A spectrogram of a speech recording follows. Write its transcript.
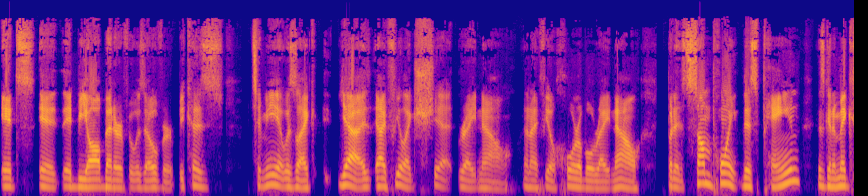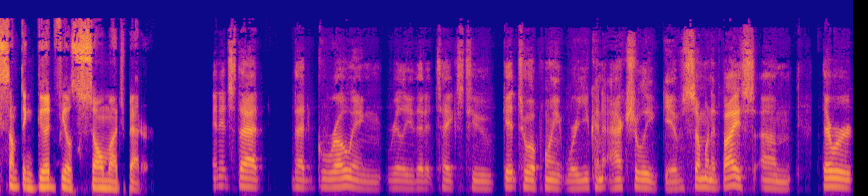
it's it it'd be all better if it was over because to me it was like yeah I- feel like shit right now and i feel horrible right now but at some point this pain is going to make something good feel so much better. And it's that that growing really that it takes to get to a point where you can actually give someone advice. Um, there were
